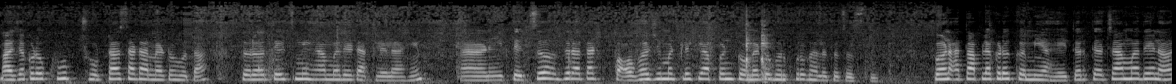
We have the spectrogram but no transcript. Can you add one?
माझ्याकडं खूप छोटासा टमॅटो होता तर तेच मी ह्यामध्ये टाकलेलं आहे. आणि त्याचं जर आता पावभाजी म्हटलं की आपण टोमॅटो भरपूर घालतच असतो. पण आता आपल्याकडं कमी आहे. तर त्याच्यामध्ये ना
